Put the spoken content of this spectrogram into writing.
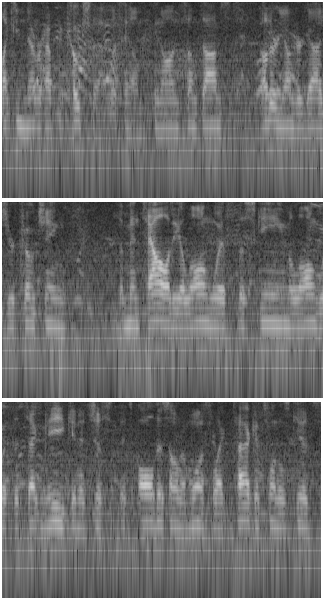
like you never have to coach that with him, you know. And sometimes other younger guys you're coaching the mentality along with the scheme, along with the technique, and it's just it's all this on them once. Like Tackett's one of those kids.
